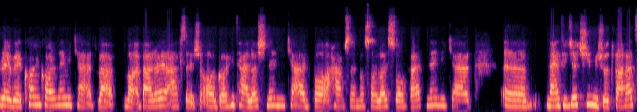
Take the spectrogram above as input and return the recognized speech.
ربکا این کار نمی‌کرد و برای افزایش آگاهی تلاش نمی‌کرد با همسن و سالای صحبت نمی‌کرد نتیجه چی می‌شد؟ فقط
